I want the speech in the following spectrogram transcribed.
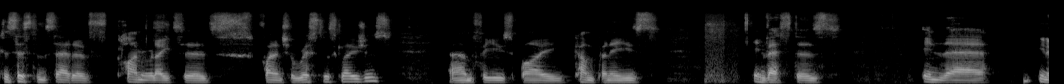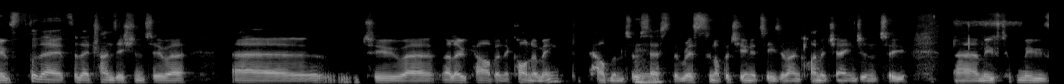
consistent set of climate-related financial risk disclosures um, for use by companies, investors in their, you know, for their for their transition to a to uh, a low carbon economy, to help them to mm-hmm. assess the risks and opportunities around climate change, and to uh, move to move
